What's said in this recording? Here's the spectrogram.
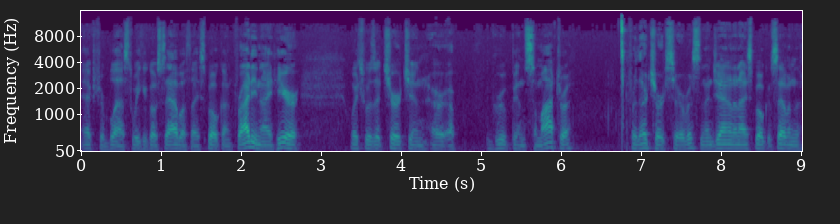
extra blessed. A week ago Sabbath, I spoke on Friday night here, which was a church in or a group in Sumatra for their church service. And then Janet and I spoke at 7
